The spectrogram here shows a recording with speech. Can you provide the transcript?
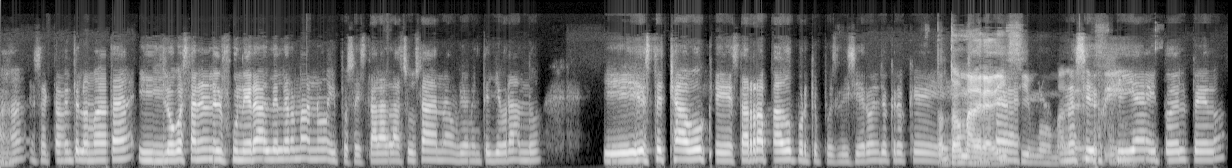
Ajá, exactamente lo mata. Y luego están en el funeral del hermano y pues ahí está la, Susana, obviamente llorando. Y este chavo que está rapado porque pues le hicieron, yo creo que... todo madreadísimo, Una cirugía y todo el pedo.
